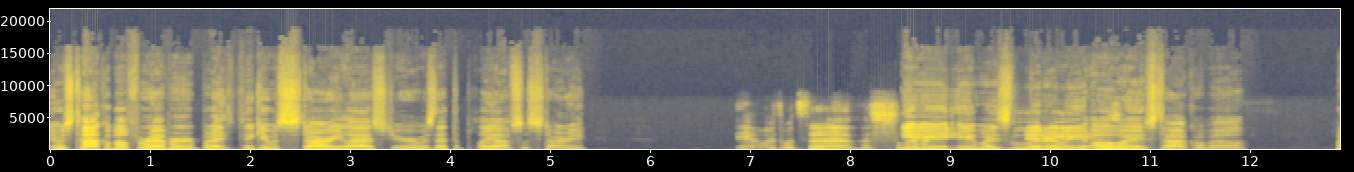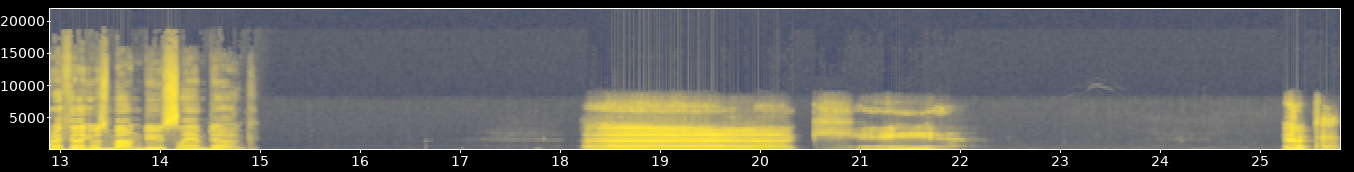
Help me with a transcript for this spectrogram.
it was Taco Bell forever, but I think it was Starry last year. Or was that the playoffs with Starry? Yeah. What, what's the the celebrity? It, it was literally NBAs. always Taco Bell. But I feel like it was Mountain Dew Slam Dunk. Uh, okay.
